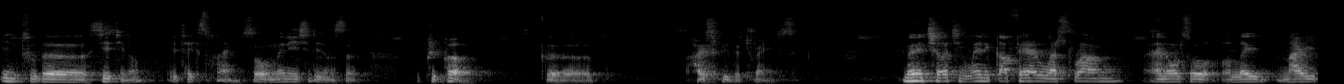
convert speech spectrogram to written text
into the city, No. It takes time. So many citizens uh, prepare the high-speed trains. Many churches, many cafe, restaurant, and also late night,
